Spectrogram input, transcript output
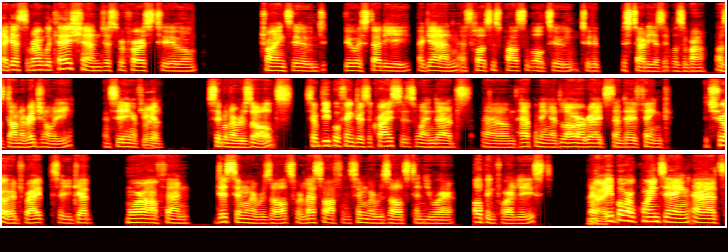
I guess replication just refers to trying to do a study again as close as possible to to the, study as it was about, was done originally, and seeing if you get similar results. So people think there's a crisis when that's um, happening at lower rates than they think it should, right? So you get more often dissimilar results or less often similar results than you were hoping for, at least. Right. people are pointing at,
